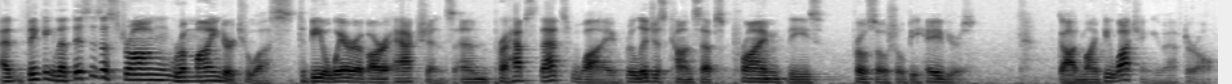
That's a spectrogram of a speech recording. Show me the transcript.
and thinking that this is a strong reminder to us to be aware of our actions. And perhaps that's why religious concepts prime these prosocial behaviors. God might be watching you after all.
